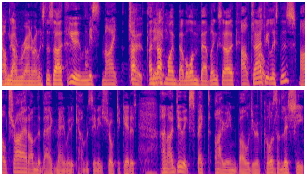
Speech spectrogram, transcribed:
I'm going round and round, listeners. So you missed my joke. uh, enough my babble. I'm babbling. So I'll- don't I'll- forget, listeners. I'll try it on the bagman when he comes in. He's sure to get it. And I do expect Irene Bolger, of course, unless she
